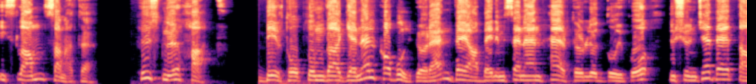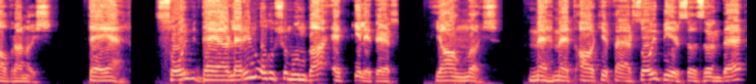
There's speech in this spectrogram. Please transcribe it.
İslam sanatı. Hüsnü hat bir toplumda genel kabul gören veya benimsenen her türlü duygu, düşünce ve davranış. Değer. Soy değerlerin oluşumunda etkilidir. Yanlış. Mehmet Akif Ersoy bir sözünde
